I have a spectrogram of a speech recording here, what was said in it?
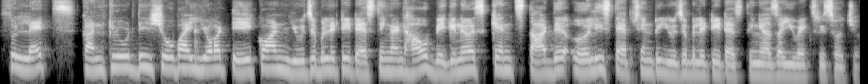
So let's conclude the show by your take on usability testing and how beginners can start their early steps into usability testing as a UX researcher.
